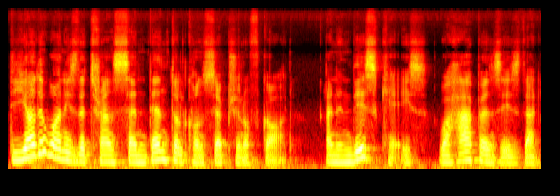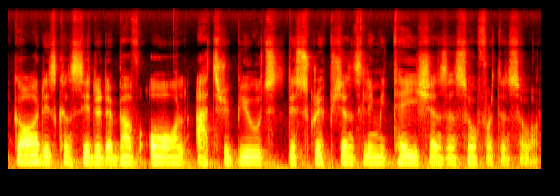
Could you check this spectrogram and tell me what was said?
The other one is the transcendental conception of God. And in this case, what happens is that God is considered above all attributes, descriptions, limitations, and so forth and so on.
